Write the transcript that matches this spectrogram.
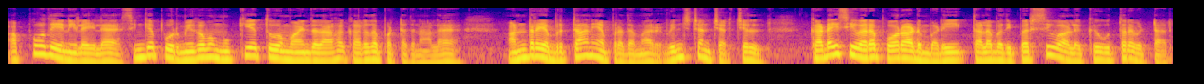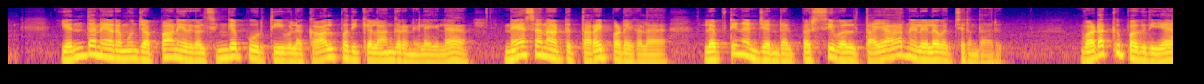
அப்போதைய நிலையில் சிங்கப்பூர் மிகவும் முக்கியத்துவம் வாய்ந்ததாக கருதப்பட்டதுனால அன்றைய பிரிட்டானிய பிரதமர் வின்ஸ்டன் சர்ச்சில் கடைசி வர போராடும்படி தளபதி பெர்சிவாலுக்கு உத்தரவிட்டார். எந்த நேரமும் ஜப்பானியர்கள் சிங்கப்பூர் தீவில் கால் பதிக்கலாங்கிற நிலையில் நேச நாட்டு தரைப்படைகளை லெப்டினன்ட் ஜெனரல் பெர்சிவல் தயார் நிலையில் வச்சிருந்தார். வடக்கு பகுதியை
